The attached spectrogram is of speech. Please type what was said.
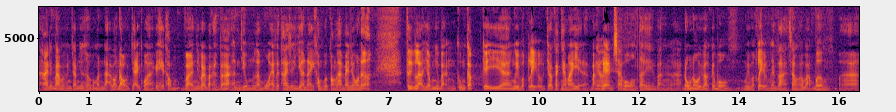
2 đến 30 phần trăm dân số của mình đã bắt đầu chạy qua cái hệ thống. Và như vậy các bạn hình dung là mua advertising giờ này không có còn là manual nữa. Tức là giống như bạn cung cấp cái à, nguyên vật liệu cho các nhà máy vậy đó. bạn Yeah. đem xa bồn tới bạn à, đấu nối vào cái bồn nguyên vật liệu của người ta xong rồi các bạn bơm à,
